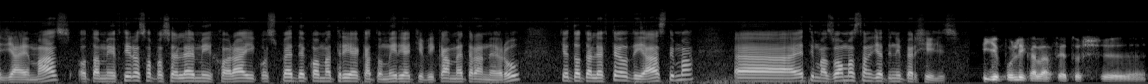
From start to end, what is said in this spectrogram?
για εμάς. Ο ταμιευτήρας από Σελέμη χωράει 25,3 εκατομμύρια κυβικά μέτρα νερού και το τελευταίο διάστημα ε, ετοιμαζόμασταν για την υπερχείληση. Πήγε πολύ καλά φέτος ε,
